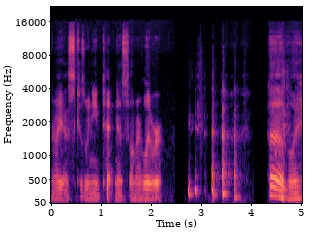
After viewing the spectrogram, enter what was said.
Oh yes, because we need tetanus on our liver. Oh boy.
